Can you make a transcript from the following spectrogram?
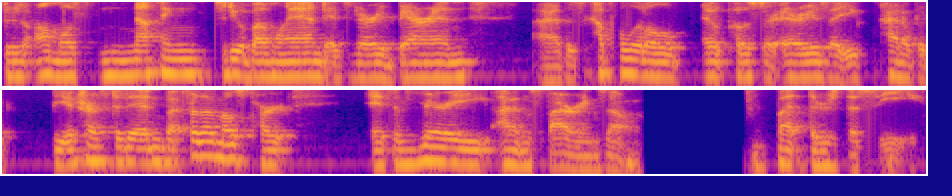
There's almost nothing to do above land. It's very barren. Uh, there's a couple little outposts or areas that you kind of would be interested in, but for the most part, it's a very uninspiring zone. But there's the sea.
